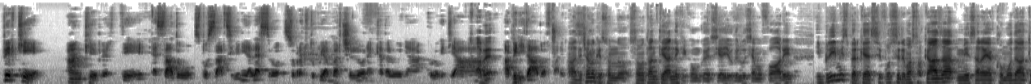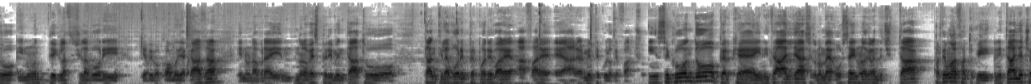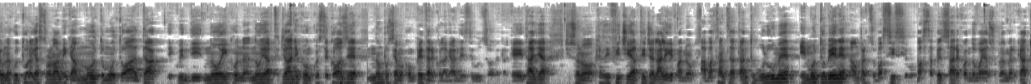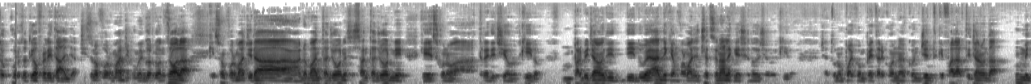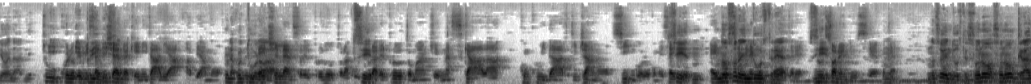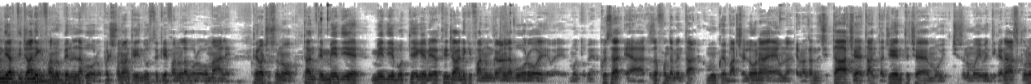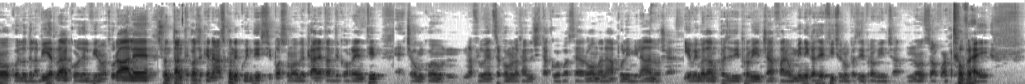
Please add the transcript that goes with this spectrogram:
Perché anche per te è stato spostarsi, venire all'estero, soprattutto qui a Barcellona, in Catalogna, quello che ti ha Vabbè. abilitato a fare questo? Ah, diciamo che sono, sono tanti anni che comunque sia io che lui siamo fuori. In primis perché se fossi rimasto a casa mi sarei accomodato in uno dei classici lavori che avevo comodi a casa e non avrei, non avrei sperimentato tanti lavori per poi arrivare a fare a realmente quello che faccio. In secondo perché in Italia secondo me o sei in una grande città Partiamo dal fatto che in Italia c'è una cultura gastronomica molto molto alta e quindi noi, con, noi artigiani con queste cose non possiamo competere con la grande distribuzione perché in Italia ci sono caseifici artigianali che fanno abbastanza tanto volume e molto bene a un prezzo bassissimo. Basta pensare quando vai al supermercato cosa ti offre l'Italia. Ci sono formaggi come il gorgonzola che sono formaggi da 90 giorni, 60 giorni che escono a 13 euro il chilo. Un parmigiano di, di due anni che è un formaggio eccezionale che esce a 12 euro il chilo. Cioè, tu non puoi competere con, con gente che fa l'artigiano da un milione d'anni. Tu quello che mi stai primis. dicendo è che in Italia abbiamo Una cultura- l'eccellenza del prodotto, la cultura Sì. del prodotto, ma anche una scala con cui da artigiano singolo come sei Sì, tu, non sono industrie. Sì. Non sono industrie, ok. Mm. Non sono industrie, sono, sono grandi artigiani che fanno bene il lavoro. Poi ci sono anche le industrie che fanno il lavoro male. Però ci sono tante medie, medie botteghe e medie artigiani che fanno un gran lavoro e molto bene. Questa è la cosa fondamentale. Comunque Barcellona è una, è una grande città, c'è tanta gente, c'è ci sono movimenti che nascono, quello della birra, quello del vino naturale. Ci sono tante cose che nascono e quindi si possono beccare tante correnti. E c'è comunque un- un'affluenza come una grande città come può essere Roma, Napoli, Milano. Cioè, io vengo da un paese di provincia, fare un mini caseificio in un paese di provincia, non so quanto avrei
